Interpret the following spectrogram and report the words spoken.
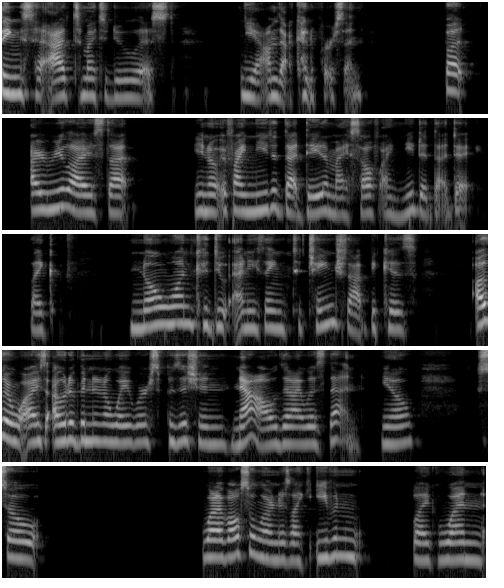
things to add to my to-do list. Yeah, I'm that kind of person. But I realized that you know, if I needed that day to myself, I needed that day. Like no one could do anything to change that because otherwise I would have been in a way worse position now than I was then, you know? So what I've also learned is like even like when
